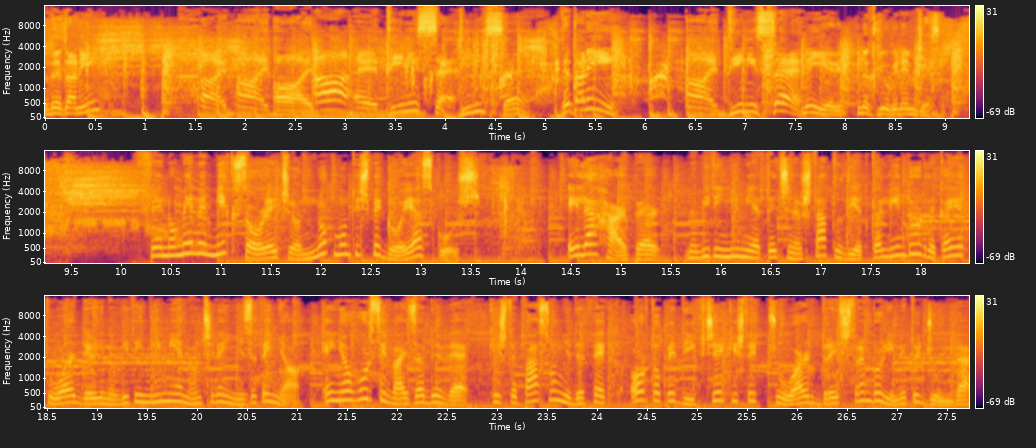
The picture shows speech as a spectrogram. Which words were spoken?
Dhe tani Ai ai ai a e dini se dini se Dhe tani a e dini se me jeri në klubin e mëngjesit Fenomene mjekësore që nuk mund t'i shpjegojë askush Ela Harper në vitin 1870 ka lindur dhe ka jetuar deri në vitin 1921. E njohur si vajza Deve, kishte pasur një defekt ortopedik që e kishte çuar drejt shtrembërimit të gjunjëve.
